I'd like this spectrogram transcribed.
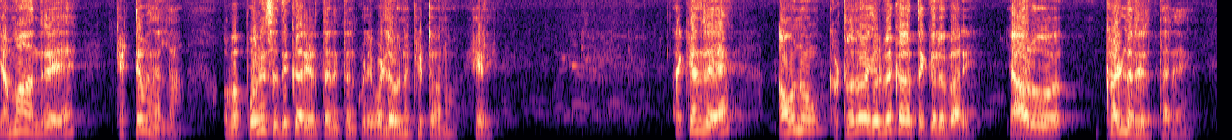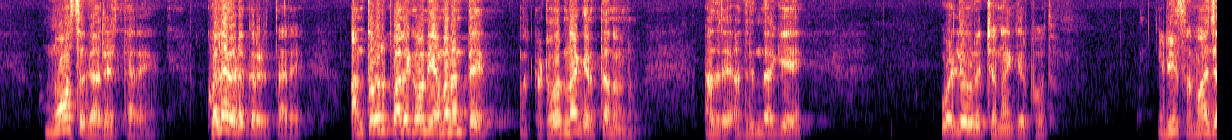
ಯಮ ಅಂದರೆ ಕೆಟ್ಟವನಲ್ಲ. ಒಬ್ಬ ಪೊಲೀಸ್ ಅಧಿಕಾರಿ ಇರ್ತಾನೆ ಅಂತ ಅನ್ಕೊಳ್ಳಿ ಒಳ್ಳೆಯವನು ಕೆಟ್ಟವನು, ಹೇಳಿ. ಯಾಕೆಂದ್ರೆ ಅವನು ಕಠೋರವಾಗಿರ್ಬೇಕಾಗತ್ತೆ ಕೆಲವು ಬಾರಿ. ಯಾರು ಕಳ್ಳರು ಇರ್ತಾರೆ ಮೋಸಗಾರ ಇರ್ತಾರೆ ಅಂಥವ್ರ ಪಾಲಿಗೆ ಅವನು ಯಮನಂತೆ. ಕಠೋರನಾಗಿರ್ತಾನ ಅವನು. ಆದರೆ ಅದರಿಂದಾಗಿ ಒಳ್ಳೆಯವರು ಚೆನ್ನಾಗಿರ್ಬೋದು. ಇಡೀ ಸಮಾಜ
